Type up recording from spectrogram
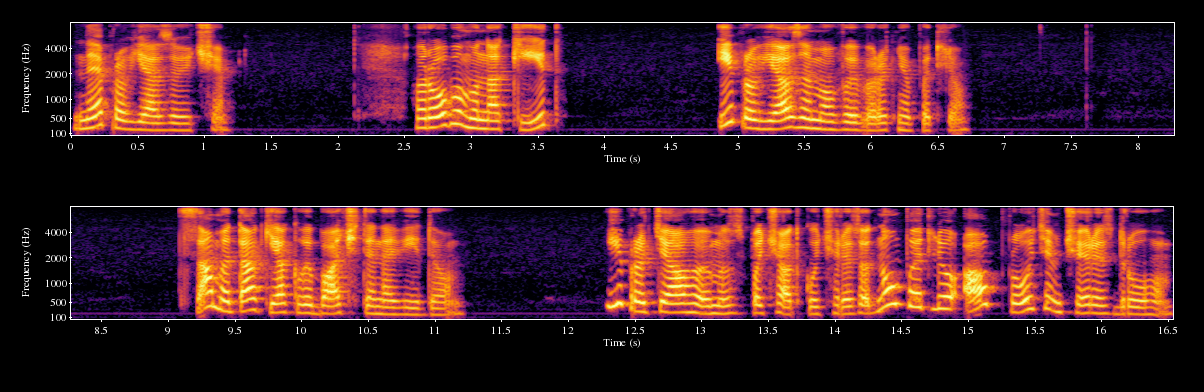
не пров'язуючи. Робимо накид і пров'язуємо виворотню петлю. Саме так, як ви бачите на відео. І протягуємо спочатку через одну петлю, а потім через другу.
